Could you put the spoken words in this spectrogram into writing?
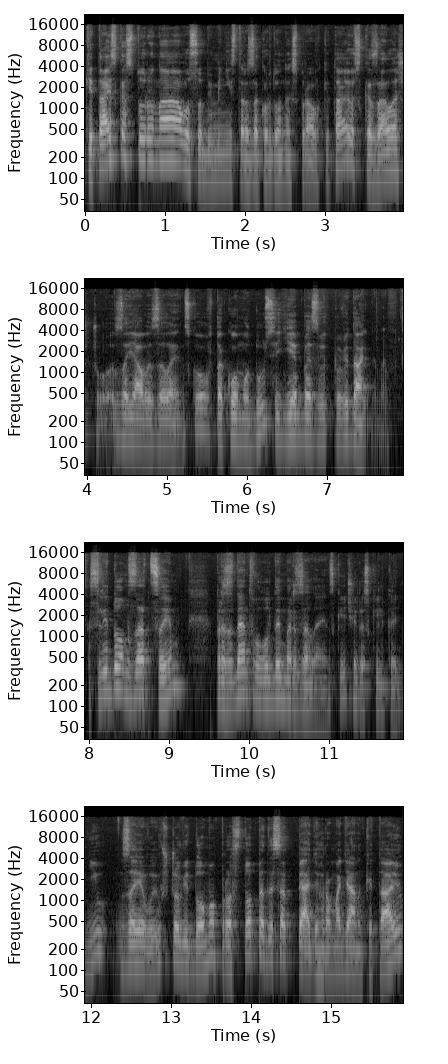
Китайська сторона в особі міністра закордонних справ Китаю сказала, що заяви Зеленського в такому дусі є безвідповідальними. Слідом за цим президент Володимир Зеленський через кілька днів заявив, що відомо про 155 громадян Китаю,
